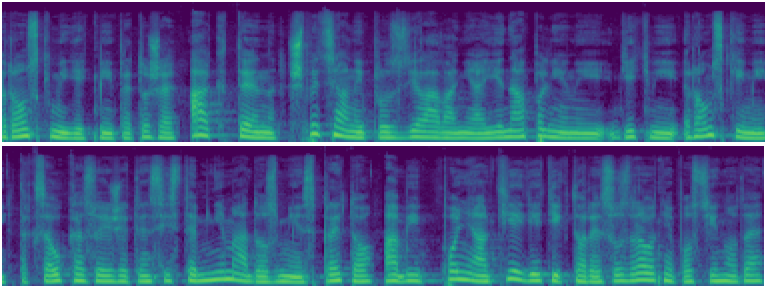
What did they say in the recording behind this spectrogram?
rómskymi deťmi, pretože ak ten špeciálny plus vzdelávania je naplnený deťmi rómskymi, tak sa ukazuje, že ten systém nemá dosť miest preto, aby poňal tie deti, ktoré sú zdravotne postihnuté,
